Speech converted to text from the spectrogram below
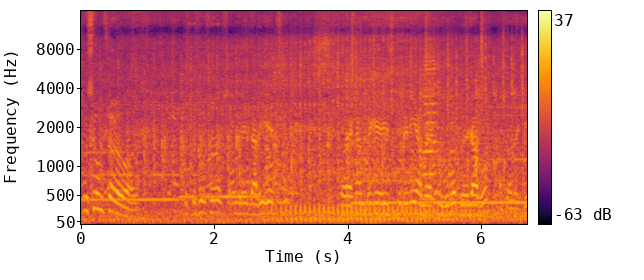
কুসুম সরোবর। কুসুম সরোবর সামনে দাঁড়িয়েছি তো এখান থেকে স্কুটি নিয়ে আমরা এখন গোবর্ধনে যাব। আপনাদেরকে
